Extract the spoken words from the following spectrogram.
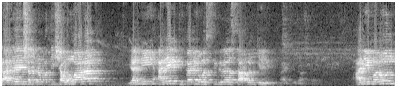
राजे छत्रपती शाहू महाराज यांनी अनेक ठिकाणी वसतिगृह स्थापन केले. आणि म्हणून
